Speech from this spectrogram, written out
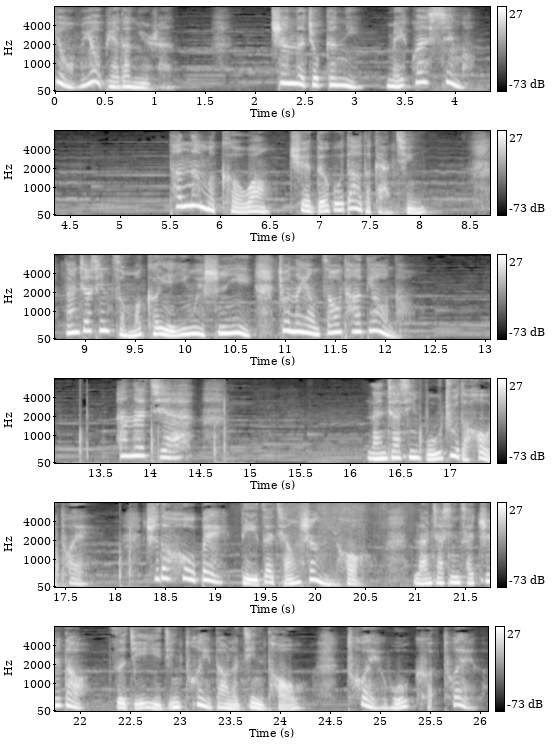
有没有别的女人？真的就跟你没关系吗？他那么渴望却得不到的感情，蓝嘉欣怎么可以因为失忆就那样糟蹋掉呢？安娜姐，蓝嘉欣不住的后退。直到后背抵在墙上以后，蓝嘉欣才知道自己已经退到了尽头，退无可退了。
